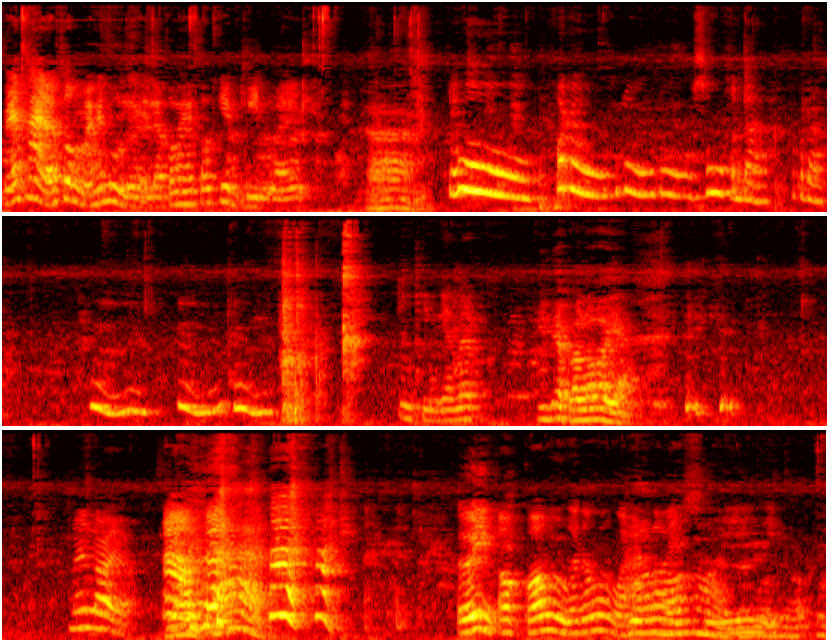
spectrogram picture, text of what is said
แม่ถ่ายแล้วส่งมาให้หนูเลย แล้วก็ให้เขาเก็บบินไว้ค่ะดูก็ดูดูดูสู้กันดาก็ดา อืมอืมอืมจริงๆแกแบบกินแบบอร่อยอะไม่อร่อยอะอ้าวร่ยค่ะเอ้ยออกกล้องก็ต้องบอกว่าพูอดร่อยน้อยหน่อยสิพูด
